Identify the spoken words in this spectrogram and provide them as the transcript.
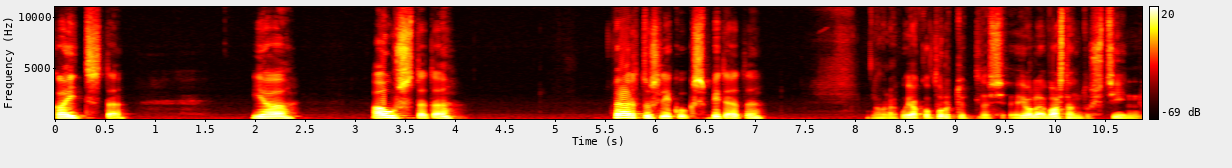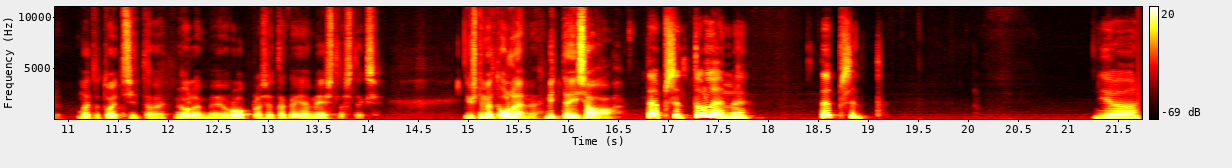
kaitsta ja austada, väärtuslikuks pidada. no nagu Jakob Hurt ütles, ei ole vastandust siin mõtet otsida, et me oleme eurooplased, aga jääme eestlasteks. just nimelt oleme, mitte ei saa. täpselt oleme, täpselt. ja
